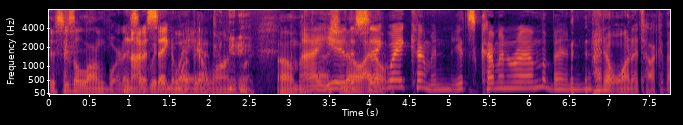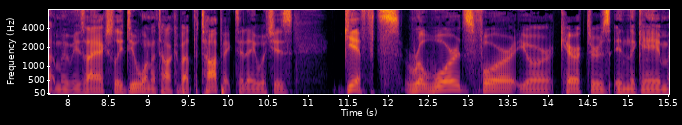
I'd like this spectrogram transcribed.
This is a longboard. I not a segued into more segue, a longboard. Oh my I hear no, the segue coming. It's coming around the bend. I don't want to talk about movies. I actually do want to talk about the topic today, which is gifts, rewards for your characters in the game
